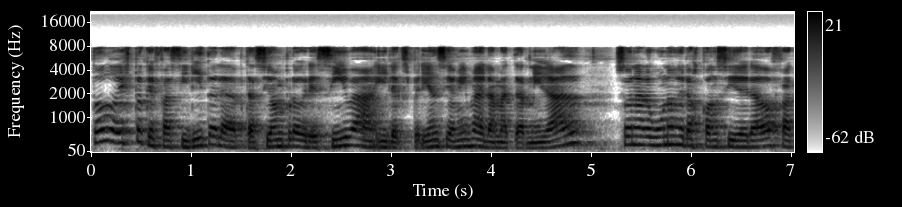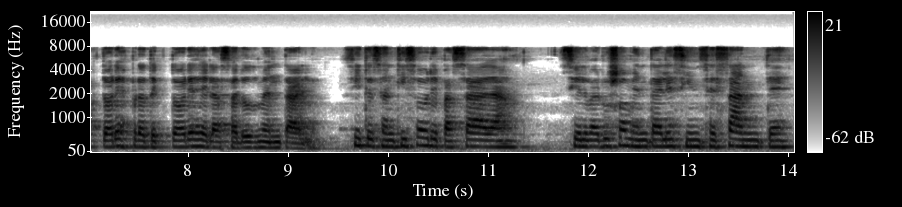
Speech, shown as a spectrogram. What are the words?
Todo esto que facilita la adaptación progresiva y la experiencia misma de la maternidad son algunos de los considerados factores protectores de la salud mental. Si te sentís sobrepasada, si el barullo mental es incesante,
